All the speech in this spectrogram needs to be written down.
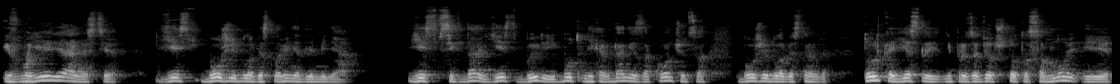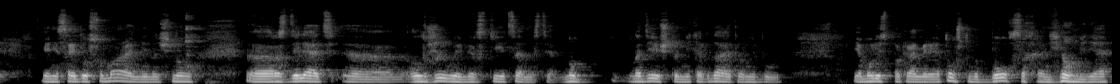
и в моей реальности есть Божье благословение для меня. Есть всегда, есть, были и будут, никогда не закончится Божье благословение. Только если не произойдет что-то со мной, и я не сойду с ума, и не начну э, разделять э, лживые мирские ценности. Но надеюсь, что никогда этого не будет. Я молюсь, по крайней мере, о том, чтобы Бог сохранил меня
